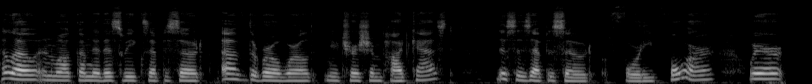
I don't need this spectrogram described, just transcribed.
Hello, and welcome to this week's episode of the Real World Nutrition Podcast. This is episode 44, where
